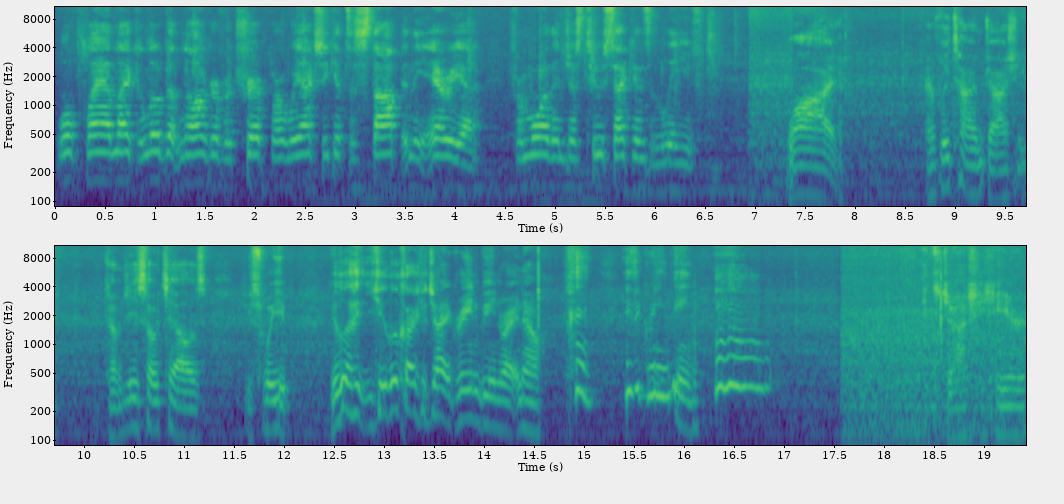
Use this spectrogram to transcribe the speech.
we'll plan like a little bit longer of a trip where we actually get to stop in the area for more than just two seconds and leave. Why? Every time, Joshy, you come to these hotels, you sweep. You look, you look like a giant green bean right now. He's a green bean. it's Joshy here.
